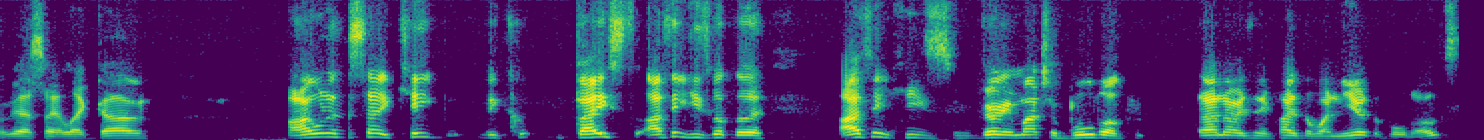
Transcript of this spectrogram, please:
I'm going to say let go. I want to say keep becau- based. I think he's got the. I think he's very much a bulldog. I know he's only played the one year at the Bulldogs,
